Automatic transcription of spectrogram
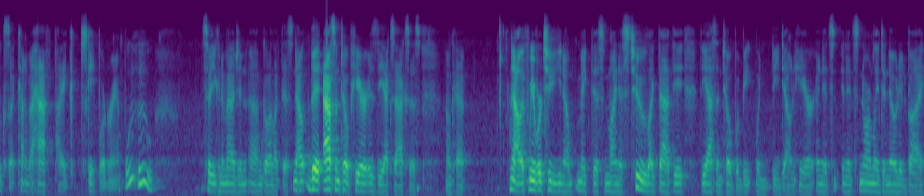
Looks like kind of a half-pipe skateboard ramp. Woohoo! So you can imagine um, going like this. Now, the asymptote here is the x-axis. Okay. Now, if we were to, you know, make this minus two like that, the the asymptote would be would be down here, and it's and it's normally denoted by,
